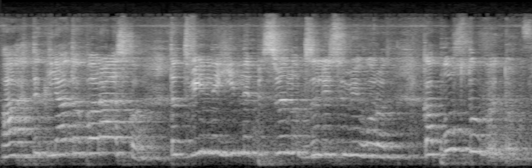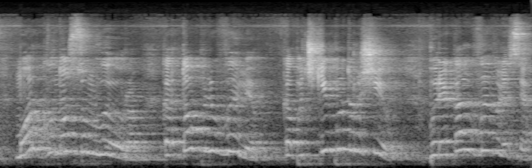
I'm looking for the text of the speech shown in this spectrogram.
Ах ти клята Параско, та твій негідний підсвинок заліз у мій город. Капусту виток, морку носом виорав, картоплю вимів, кабачки потрушив, буряка вивляся,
